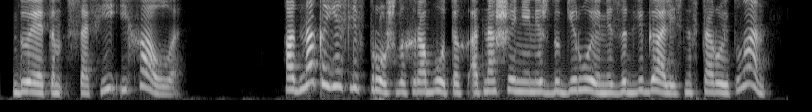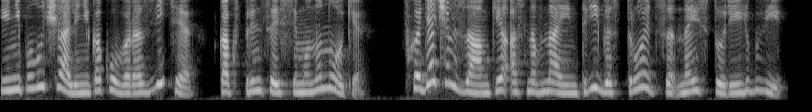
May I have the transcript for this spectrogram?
– дуэтом Софи и Хаула. Однако, если в прошлых работах отношения между героями задвигались на второй план и не получали никакого развития, как в «Принцессе Мононоке», в «Ходячем замке» основная интрига строится на истории любви.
